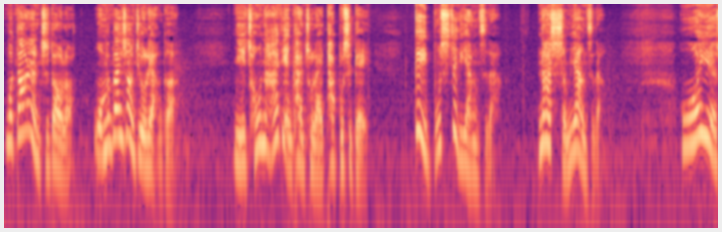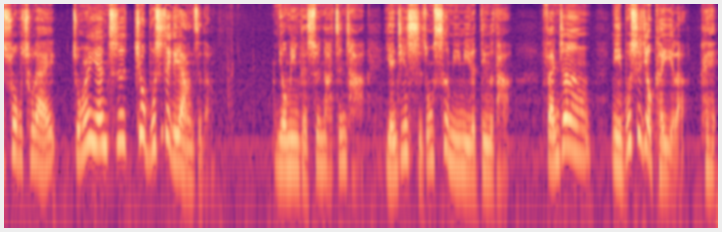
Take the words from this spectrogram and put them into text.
我当然知道了。我们班上就有两个。你从哪点看出来他不是 gay？gay 不是这个样子的，那是什么样子的？我也说不出来。总而言之，就不是这个样子的。刘明给孙娜斟茶，眼睛始终色眯眯的盯着他。反正你不是就可以了。嘿嘿，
